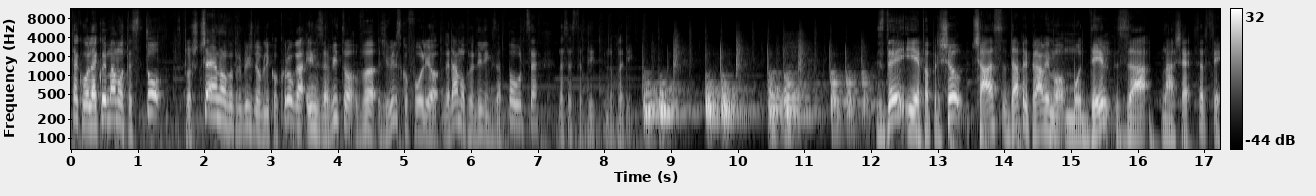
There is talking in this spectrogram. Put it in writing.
Takole, ko imamo testo sploščeno v približno obliko kroga in zavito v živilsko folijo, ga damo v hladilnik za pol urice, da se strdi in ohladi. Zdaj je pa prišel čas, da pripravimo model za naše srce.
